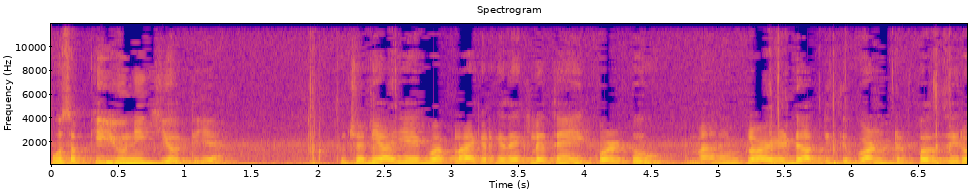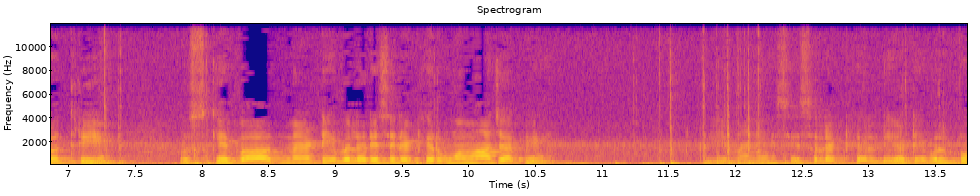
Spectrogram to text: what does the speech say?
वो सबकी यूनिक ही होती है। तो चलिए आइए एक बार अप्लाई करके देख लेते हैं इक्वल टू मैंने एम्प्लॉय डाल दी थी वन ट्रिपल ज़ीरो थ्री उसके बाद मैं टेबल अरे सेलेक्ट करूँगा वहाँ जाके। तो ये मैंने इसे सेलेक्ट कर लिया टेबल को।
